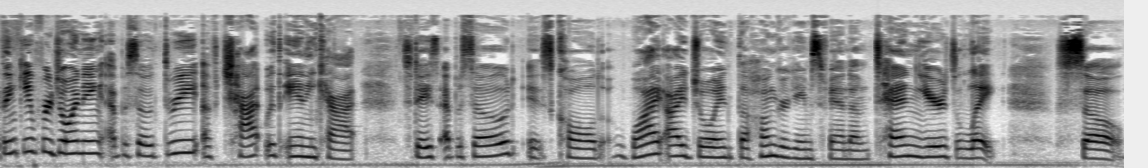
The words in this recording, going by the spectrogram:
Thank you for joining episode three of Chat with Annie Kat. Today's episode is called Why I Joined the Hunger Games fandom 10 years late. So,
